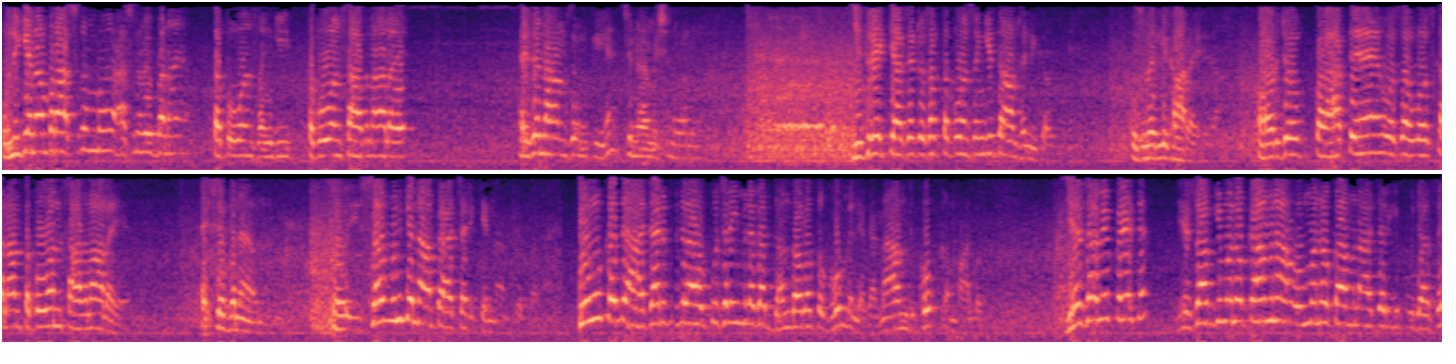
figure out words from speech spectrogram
उन्हीं के नाम पर आश्रम आश्रम बनाया, तपोवन संगीत, तपोवन साधनालय, ऐसे नाम से उनकी है, चिन्मय मिशन वाले। जितने क्या से तो सब तपोवन संगीत नाम से निकलते हैं, उसमें लिखा रहेगा और जो पढ़ाते हैं, वो सब, उसका नाम तपोवन साधनालय है। ऐसे बनाया उन्होंने। तो सब उनके नाम पे, आचार्य के नाम पे बनाया। क्यों? कहते आचार्य कुछ नहीं मिलेगा, धन दौलत तो खूब मिलेगा, नाम खूब कमा लो जैसा भी प्रेत है। जैसा आपकी मनोकामना वो मनोकामना आचार्य की पूजा से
